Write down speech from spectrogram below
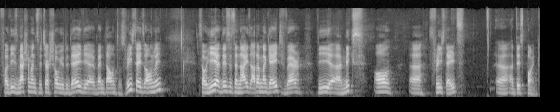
for these measurements which I show you today, we uh, went down to three states only. So here, this is a nice Hadamard gate where we uh, mix all uh, three states uh, at this point.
